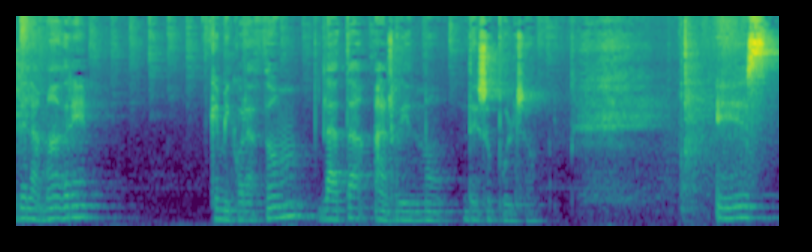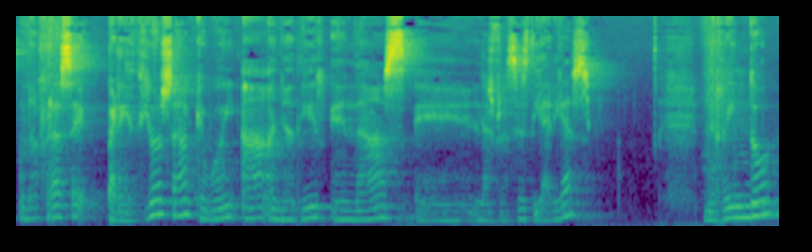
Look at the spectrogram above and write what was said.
de la madre, que mi corazón lata al ritmo de su pulso. Es una frase preciosa que voy a añadir en las, eh, en las frases diarias. Me rindo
